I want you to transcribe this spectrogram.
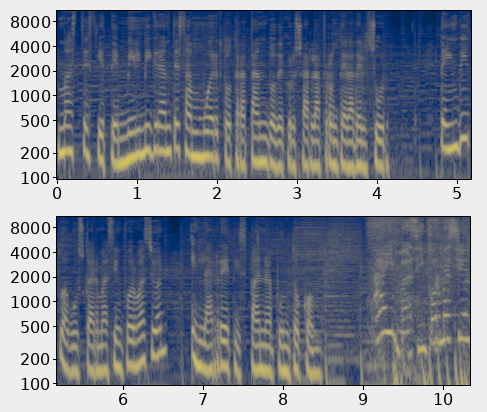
más de 7.000 migrantes han muerto tratando de cruzar la frontera del sur. Te invito a buscar más información en la redhispana.com. Hay más información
